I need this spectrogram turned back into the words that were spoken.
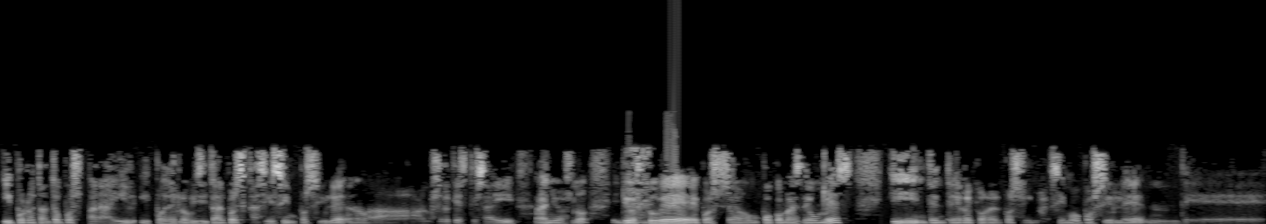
y por lo tanto, pues para ir y poderlo visitar, pues casi es imposible, a, a no ser que estés ahí años, ¿no? Yo estuve pues un poco más de un mes e intenté recorrer pues el máximo posible de,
